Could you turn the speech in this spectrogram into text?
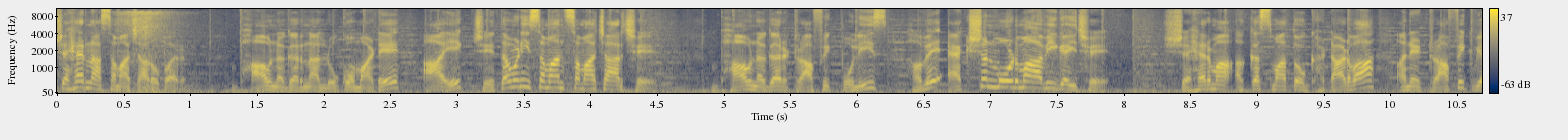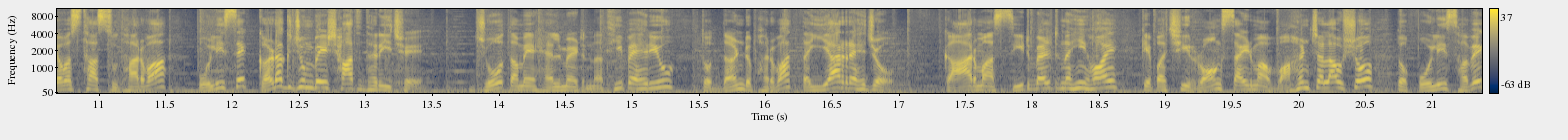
શહેરના સમાચારો પર. ભાવનગરના લોકો માટે આ એક ચેતવણી સમાન સમાચાર છે. ભાવનગર ટ્રાફિક પોલીસ હવે એક્શન મોડમાં આવી ગઈ છે. શહેરમાં અકસ્માતો ઘટાડવા અને ટ્રાફિક વ્યવસ્થા સુધારવા પોલીસે કડક ઝુંબેશ હાથ ધરી છે. જો તમે હેલ્મેટ નથી પહેર્યું, તો દંડ ભરવા તૈયાર રહેજો. કારમાં સીટ બેલ્ટ નહીં હોય કે પછી રોંગ સાઈડમાં વાહન ચલાવશો, તો પોલીસ હવે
